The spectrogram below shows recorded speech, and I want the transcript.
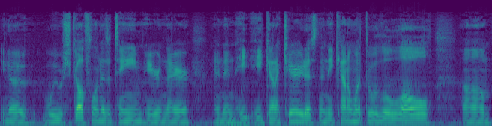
you know, we were scuffling as a team here and there, and then he, he kind of carried us. And then he kind of went through a little lull. Um,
